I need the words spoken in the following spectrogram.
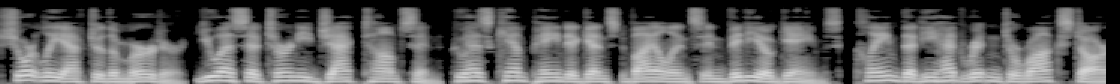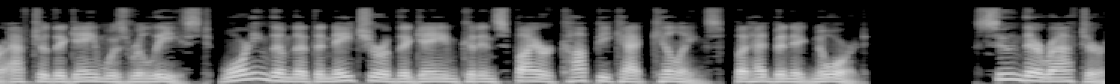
Shortly after the murder, U.S. Attorney Jack Thompson, who has campaigned against violence in video games, claimed that he had written to Rockstar after the game was released, warning them that the nature of the game could inspire copycat killings, but had been ignored. Soon thereafter,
